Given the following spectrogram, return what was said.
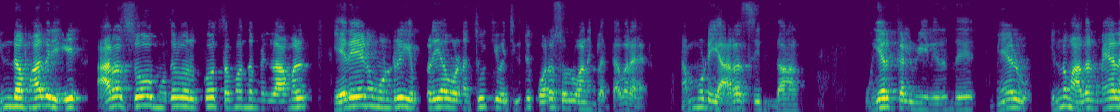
இந்த மாதிரி அரசோ முதல்வருக்கோ சம்பந்தம் இல்லாமல் ஏதேனும் ஒன்று எப்படியா உன்னை தூக்கி வச்சுக்கிட்டு குறை சொல்லுவானுங்களே தவிர நம்முடைய அரசின் தான் உயர்கல்வியிலிருந்து மேல் இன்னும் அதன் மேல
